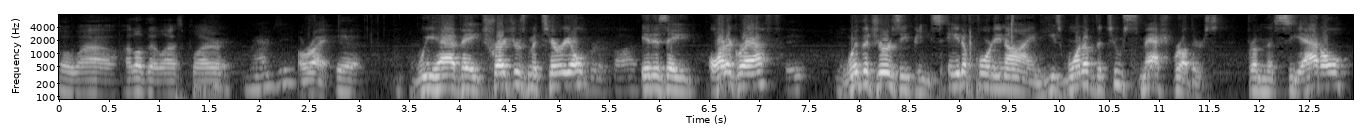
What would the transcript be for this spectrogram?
Oh wow, I love that last player. Ramsey? All right, Yeah. we have a treasures material. It is a autograph with a jersey piece, 8 of 49. He's one of the two Smash Brothers from the Seattle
